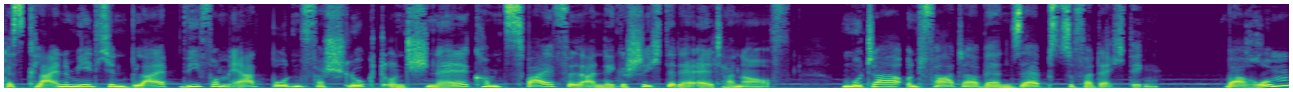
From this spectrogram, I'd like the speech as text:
Das kleine Mädchen bleibt wie vom Erdboden verschluckt und schnell kommt Zweifel an der Geschichte der Eltern auf. Mutter und Vater werden selbst zu Verdächtigen. Warum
